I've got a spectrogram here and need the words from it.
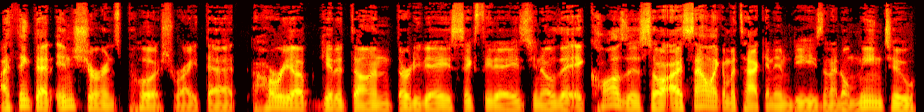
I think that insurance push, right? That hurry up, get it done, thirty days, sixty days. You know that it causes. So I sound like I'm attacking MDs, and I don't mean to.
